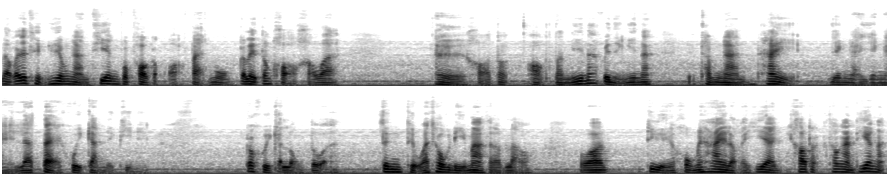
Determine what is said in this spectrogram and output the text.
เราก็จะถึงที่ทำงานเที่ยงพอๆกับออกแปดโมงก็เลยต้องขอเขาว่า เออ ขอตอนออกตอนนี้นะเป็นอย่างนี้นะเดี๋ยวทำงานให้ยังไงยังไง แล้วแต่คุยกันอีกทีหนึงก็คุยกันลงตัว ซึ่งถือว่าโชคดีมากสำหรับเรา เพราะว่าที่อื่นคงไม่ให้หรอกไอ้เหี้ยเข้าเท่างานเที่ยงอะ่ะ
